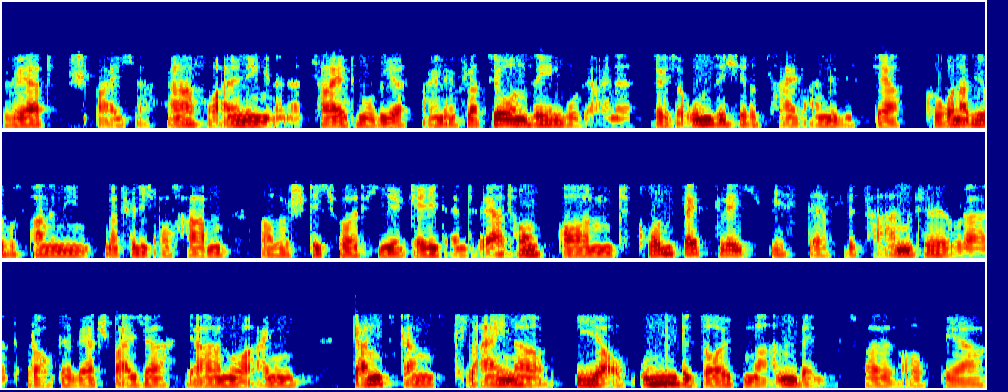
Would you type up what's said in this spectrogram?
Wertspeicher. Ja, vor allen Dingen in einer Zeit, wo wir eine Inflation sehen, wo wir eine sehr unsichere Zeit angesichts der Coronavirus-Pandemie natürlich auch haben. Also Stichwort hier Geldentwertung. Und grundsätzlich ist das Bezahlmittel oder, oder auch der Wertspeicher ja nur ein ganz, ganz kleiner, eher auch unbedeutender Anwendungsfall auf der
